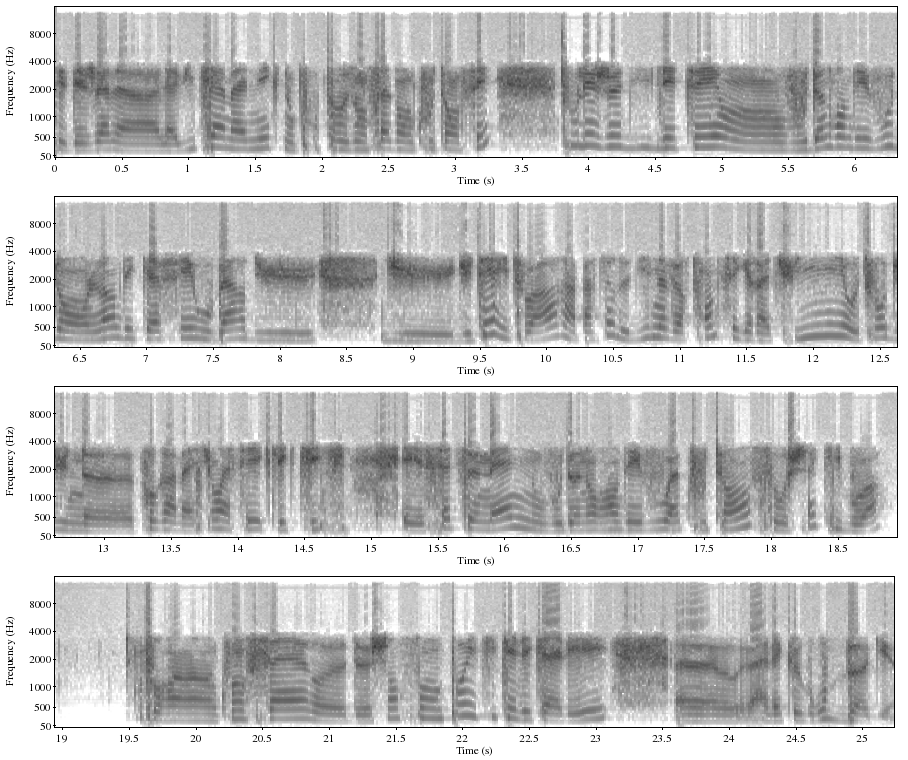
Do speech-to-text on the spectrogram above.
C'est déjà la, huitième année que nous proposons ça dans le Coutancé. Tous les jeudis de l'été, on vous donne rendez-vous dans l'un des cafés ou bars du, du, territoire. À partir de 19h30, c'est gratuit autour d'une euh, programmation assez éclectique. Et cette semaine, nous vous donnons rendez-vous à Coutances, au Chaquibois pour un concert euh, de chansons poétiques et décalées euh, avec le groupe Bug.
